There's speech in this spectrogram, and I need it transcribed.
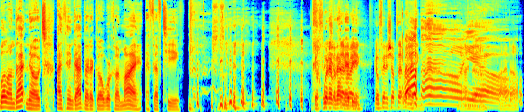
Well, on that note, I think I better go work on my FFT. Whatever up that may be. writing. Go finish up that writing. Oh, I know, yeah. I know.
